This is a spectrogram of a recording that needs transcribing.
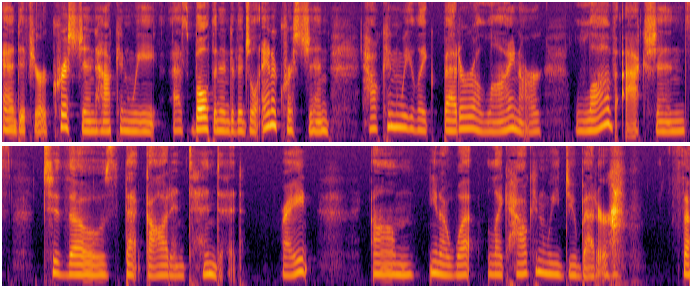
and if you're a Christian, how can we as both an individual and a Christian how can we like better align our love actions to those that God intended, right? Um, you know, what like how can we do better? so,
